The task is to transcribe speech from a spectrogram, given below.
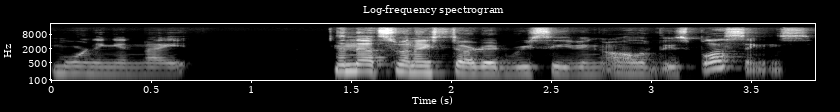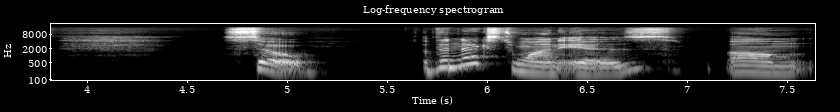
morning and night. And that's when I started receiving all of these blessings. So the next one is um,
